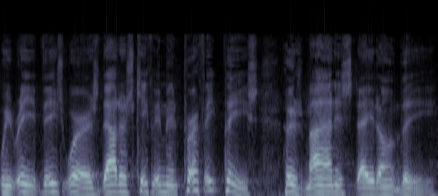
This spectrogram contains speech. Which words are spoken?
we read these words Thou dost keep him in perfect peace, whose mind is stayed on thee.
